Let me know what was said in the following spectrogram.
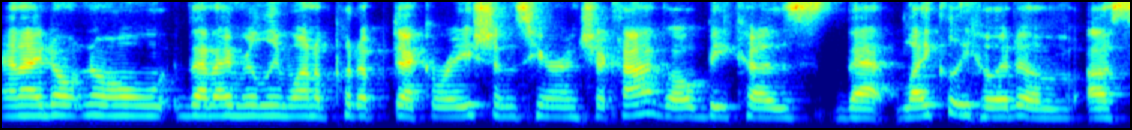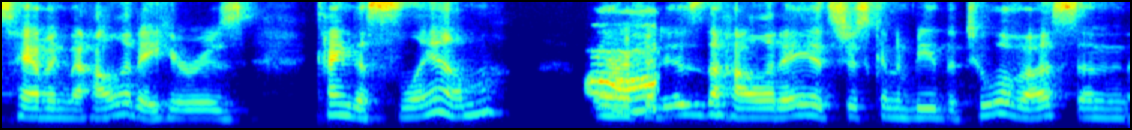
And i don't know that i really want to put up decorations here in chicago because that likelihood of us having the holiday here is kind of slim. Or if it is the holiday it's just going to be the two of us and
